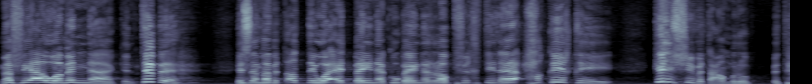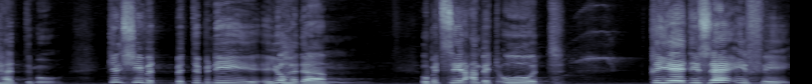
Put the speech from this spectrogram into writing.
ما في اقوى منك. انتبه. إذا ما بتقضي وقت بينك وبين الرب في اختلاء حقيقي. كل شيء بتعمره بتهدمه. كل شيء بتبنيه يهدم. وبتصير عم بتقود قيادة زائفة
